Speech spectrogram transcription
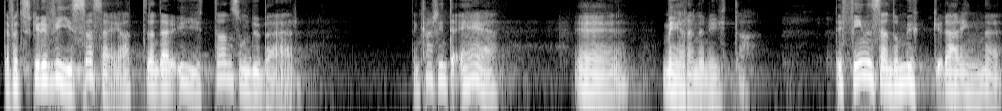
Därför att det skulle visa sig att den där ytan som du bär, den kanske inte är eh, mer än en yta. Det finns ändå mycket där inne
